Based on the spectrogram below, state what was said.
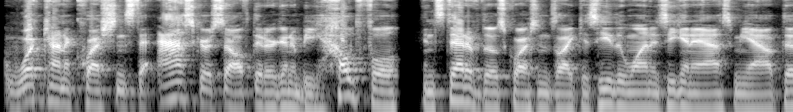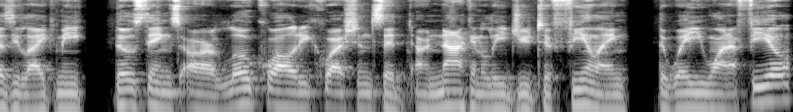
what kind of questions to ask herself that are going to be helpful instead of those questions like, is he the one? Is he going to ask me out? Does he like me? Those things are low quality questions that are not going to lead you to feeling the way you want to feel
